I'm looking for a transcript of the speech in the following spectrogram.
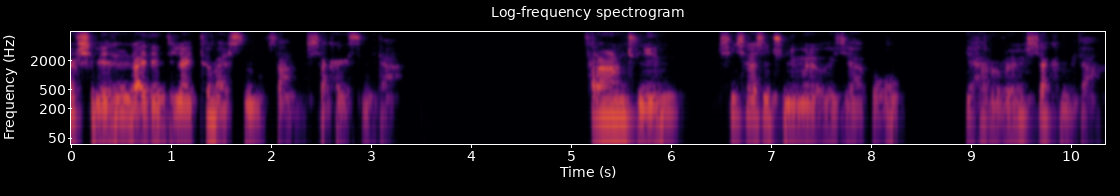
8월 10일 라이덴 딜라이트 말씀 묵상 시작하겠습니다. 사랑하는 주님, 신실하신 주님을 의지하고 이 하루를 시작합니다.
